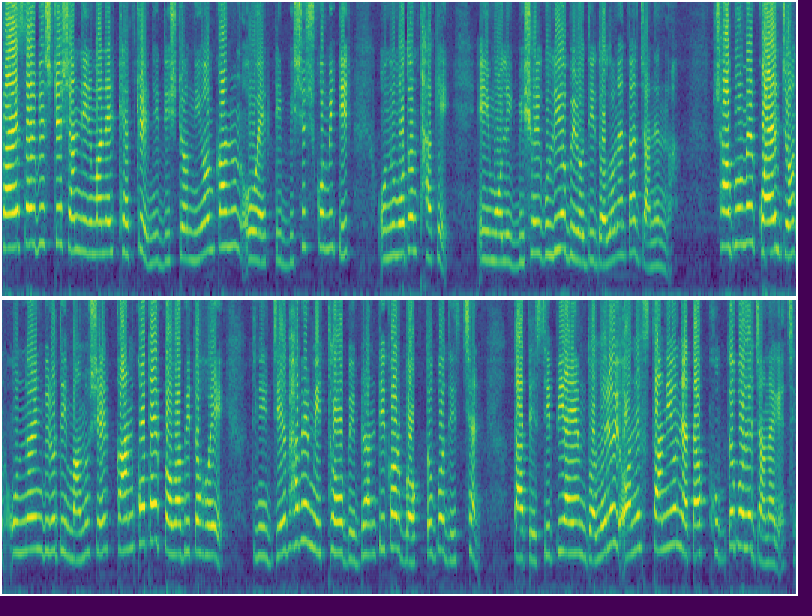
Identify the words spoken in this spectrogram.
ফায়ার সার্ভিস স্টেশন নির্মাণের ক্ষেত্রে নির্দিষ্ট নিয়মকানুন ও একটি বিশেষ কমিটির অনুমোদন থাকে। এই মৌলিক বিষয়গুলিও বিরোধী দলনেতা জানেন না। সাবরুমের কয়েকজন উন্নয়ন বিরোধী মানুষের কানকতায় প্রভাবিত হয়ে তিনি যেভাবে মিথ্যা ও বিভ্রান্তিকর বক্তব্য দিচ্ছেন, তাতে সিপিআইএম দলেরই অনেক স্থানীয় নেতা ক্ষুব্ধ বলে জানা গেছে।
